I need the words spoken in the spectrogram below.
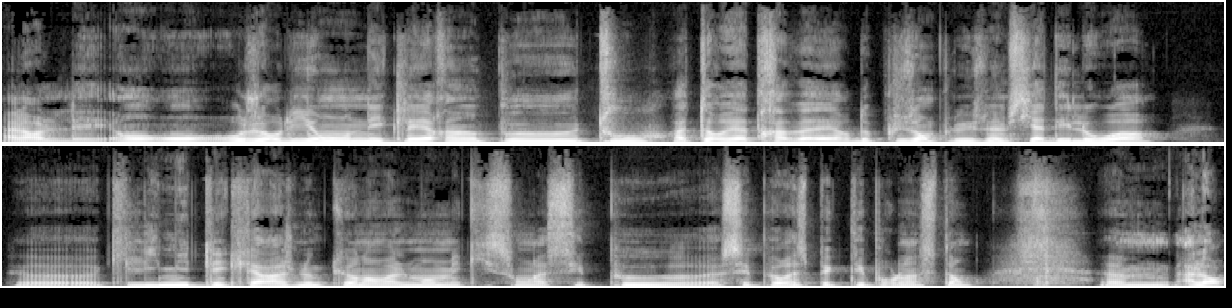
Alors aujourd'hui, on éclaire un peu tout à tort et à travers, de plus en plus, même s'il y a des lois euh, qui limitent l'éclairage nocturne normalement, mais qui sont assez peu, assez peu respectés pour l'instant. Euh, alors,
